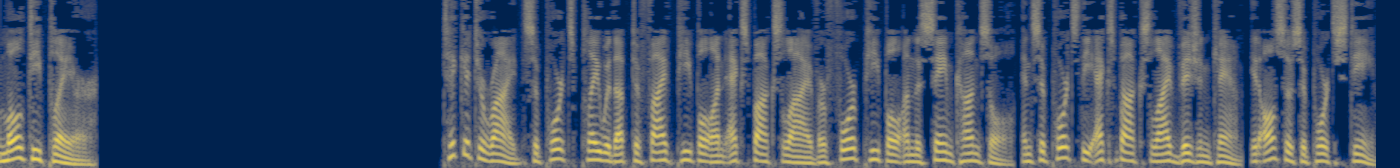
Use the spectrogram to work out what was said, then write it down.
Multiplayer Ticket to Ride supports play with up to five people on Xbox Live or four people on the same console, and supports the Xbox Live Vision Cam. It also supports Steam.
